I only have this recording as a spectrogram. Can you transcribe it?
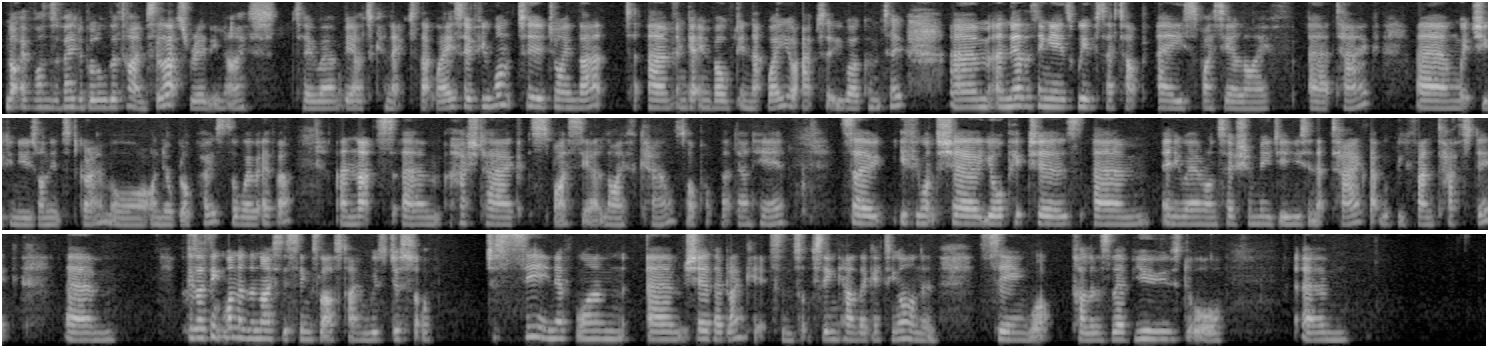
not everyone's available all the time, so that's really nice to uh, be able to connect that way. So if you want to join that, um, and get involved in that way, you're absolutely welcome to. Um, and the other thing is we've set up a Spicier Life uh, tag, um, which you can use on Instagram or on your blog posts or wherever. And that's um, hashtag Spicier Life CAL. So I'll pop that down here. So if you want to share your pictures um, anywhere on social media using that tag, that would be fantastic. Um, because I think one of the nicest things last time was just sort of just seeing everyone um, share their blankets and sort of seeing how they're getting on and seeing what colours they've used or um,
